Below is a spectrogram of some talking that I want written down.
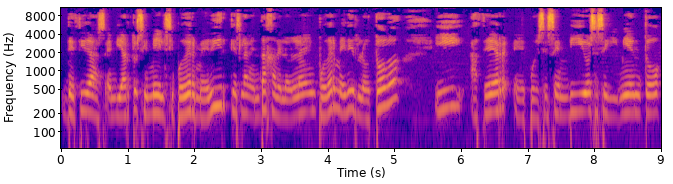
decidas enviar tus emails y poder medir, que es la ventaja del online, poder medirlo todo y hacer pues ese envío, ese seguimiento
